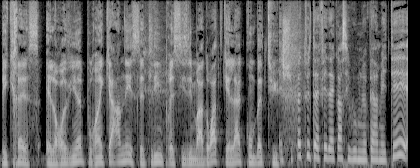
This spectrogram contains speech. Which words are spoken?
Pécresse, elle revient pour incarner cette ligne précisément à droite qu'elle a combattue. Je suis pas tout à fait d'accord si vous me le permettez.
